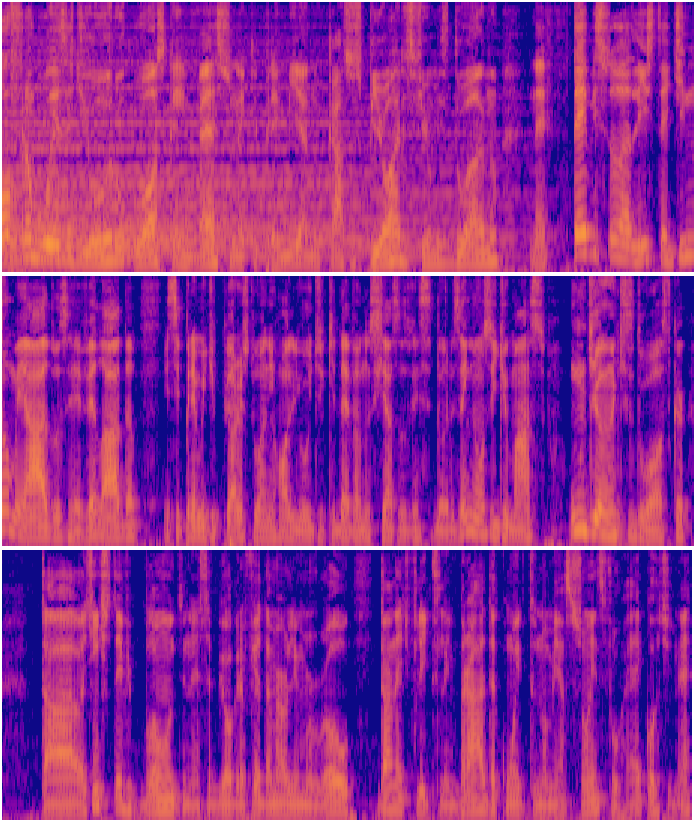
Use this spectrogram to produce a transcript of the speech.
O Framboesa de Ouro, o Oscar inverso, né, que premia, no caso, os piores filmes do ano, né, teve sua lista de nomeados revelada. Esse prêmio de piores do ano em Hollywood, que deve anunciar seus vencedores em 11 de março, um dia antes do Oscar. Tá, a gente teve Blonde, né, essa biografia da Marilyn Monroe, da Netflix lembrada, com oito nomeações, foi o recorde, né?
